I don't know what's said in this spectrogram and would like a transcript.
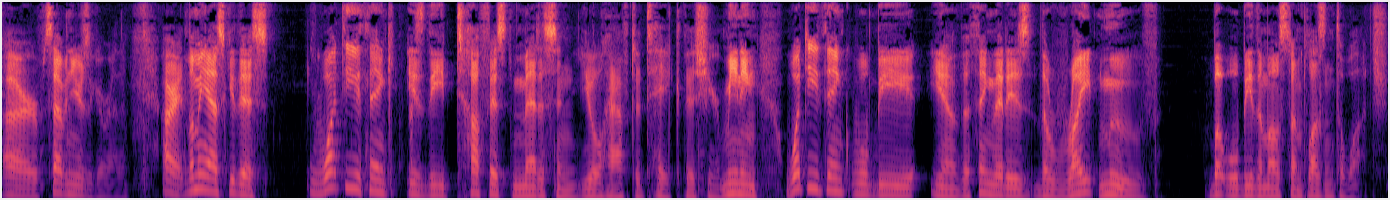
or seven years ago, rather. All right, let me ask you this. what do you think is the toughest medicine you'll have to take this year? Meaning, what do you think will be, you know, the thing that is the right move, but will be the most unpleasant to watch?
